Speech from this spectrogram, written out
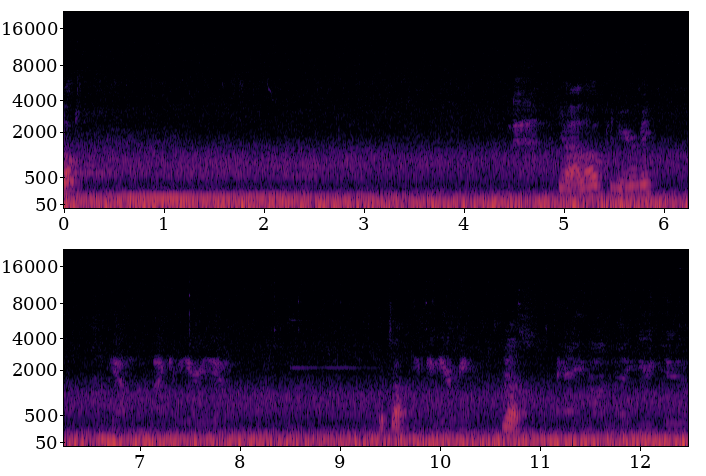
Hello? Yeah, hello, can you hear me? Yep, I can hear you. What's up? You can hear me? Yes. Hey, on the YouTube,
